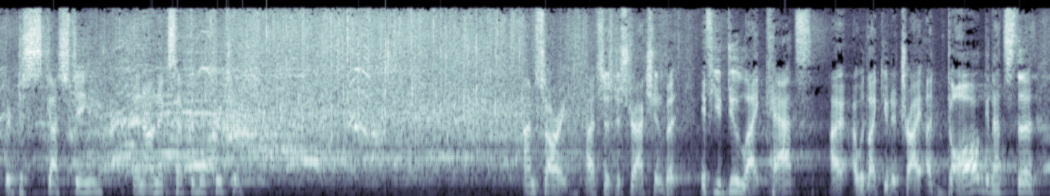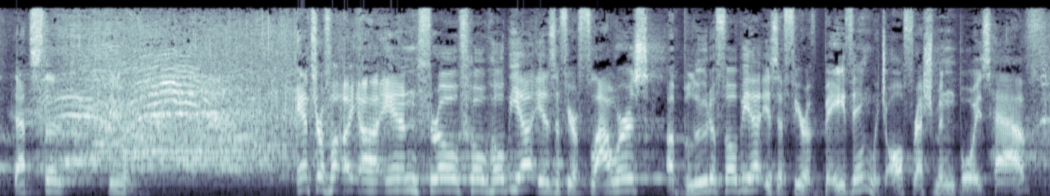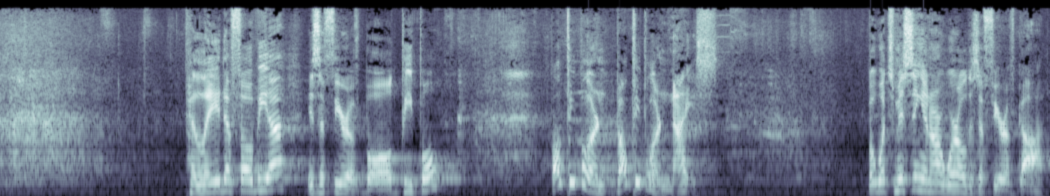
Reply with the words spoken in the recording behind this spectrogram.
They're disgusting and unacceptable creatures. I'm sorry, that's just distraction, but if you do like cats, I, I would like you to try a dog. That's the, that's the, anyway. Anthropho- uh, anthropophobia is a fear of flowers. Ablutophobia is a fear of bathing, which all freshman boys have. Peladophobia is a fear of bald people. Bald people are, bald people are nice. But what's missing in our world is a fear of God.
